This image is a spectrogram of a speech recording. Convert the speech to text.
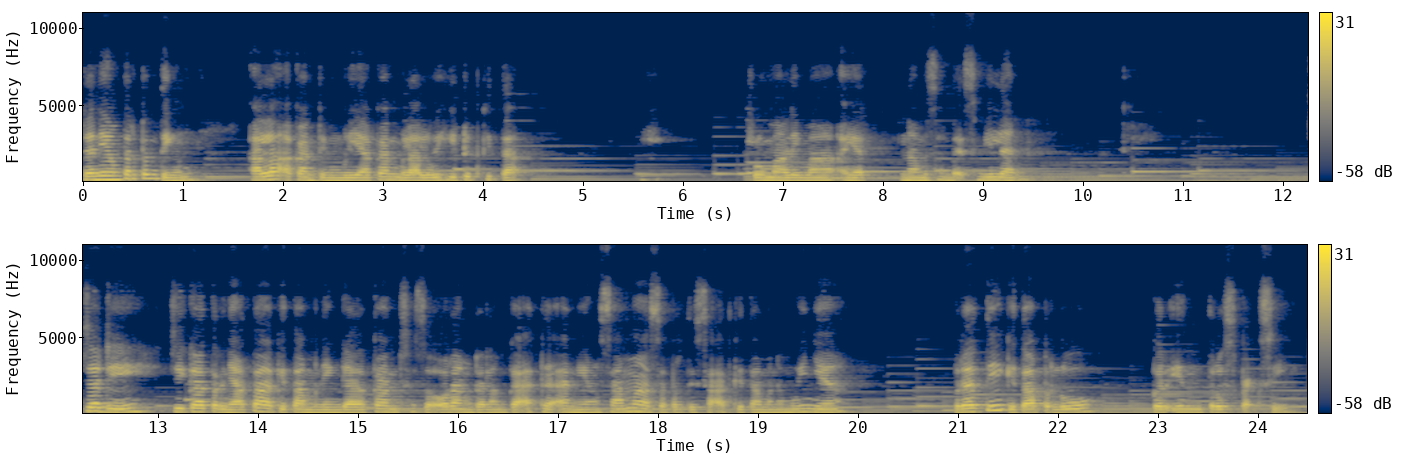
Dan yang terpenting, Allah akan dimuliakan melalui hidup kita. Roma 5 ayat 6 sampai 9. Jadi, jika ternyata kita meninggalkan seseorang dalam keadaan yang sama seperti saat kita menemuinya, berarti kita perlu berintrospeksi.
